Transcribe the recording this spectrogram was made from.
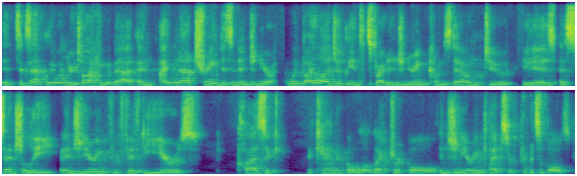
It's exactly what you're talking about. And I'm not trained as an engineer. What biologically inspired engineering comes down to is essentially engineering for 50 years, classic mechanical, electrical, engineering types of principles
